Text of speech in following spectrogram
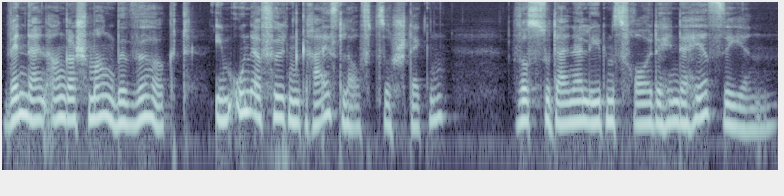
Wenn dein Engagement bewirkt, im unerfüllten Kreislauf zu stecken, wirst du deiner Lebensfreude hinterhersehen.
